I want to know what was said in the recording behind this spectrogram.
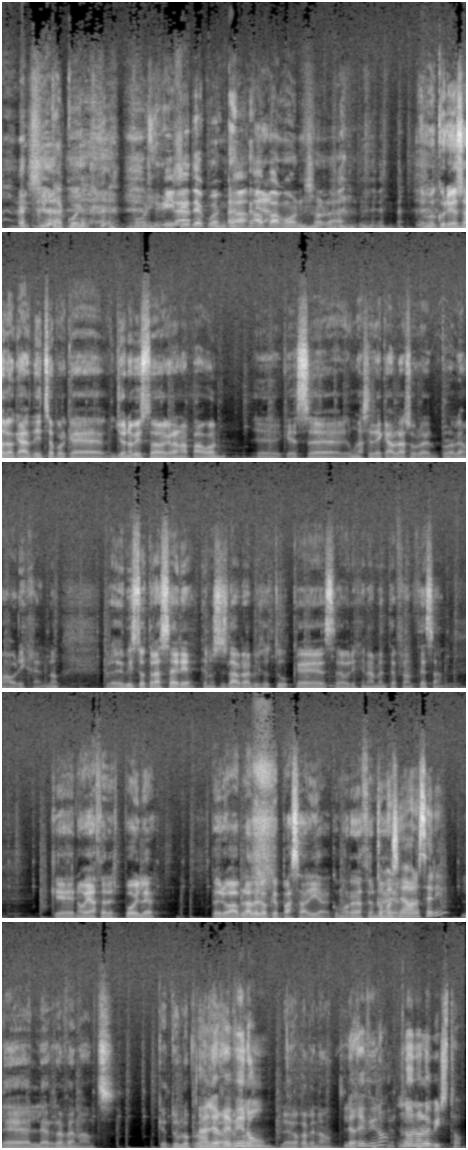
Visita Cuenca. Visite Cuenca, apagón solar. Es muy curioso lo que has dicho porque yo no he visto El Gran Apagón, eh, que es eh, una serie que habla sobre el problema origen, ¿no? Pero he visto otra serie, que no sé si la habrás visto tú, que es originalmente francesa, que no voy a hacer spoiler, pero habla de lo que pasaría, cómo reaccionaría... ¿Cómo se llama la serie? Le, Les Revenants, que tú lo Ah, mejor. Revenants. Les Revenants. ¿Le Revino? No, no lo he visto.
